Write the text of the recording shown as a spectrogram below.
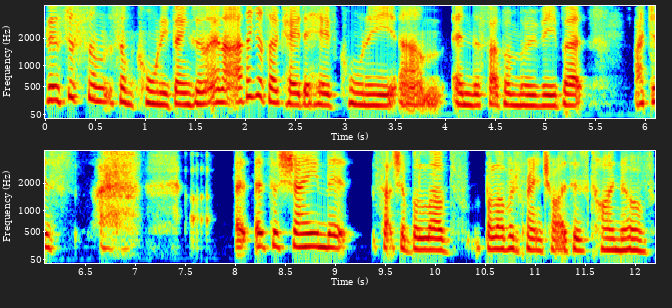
There's just some some corny things, and, and I think it's okay to have corny um, in this type of movie, but I just it's a shame that such a beloved beloved franchise is kind of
